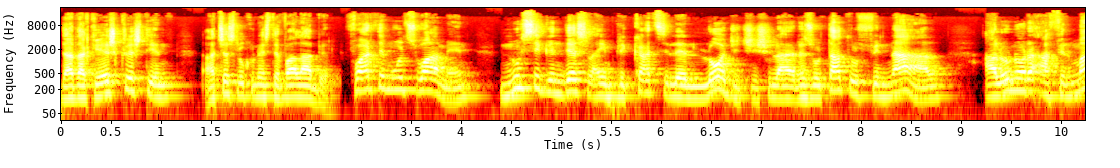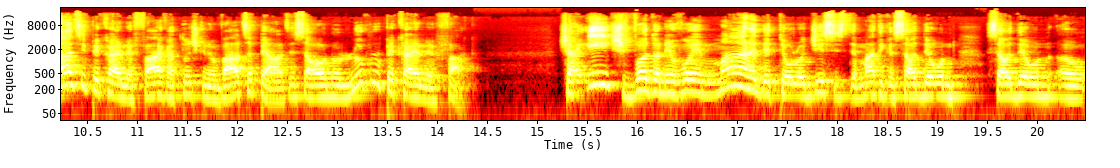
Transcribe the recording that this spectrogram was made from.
Dar dacă ești creștin, acest lucru nu este valabil. Foarte mulți oameni nu se gândesc la implicațiile logice și la rezultatul final al unor afirmații pe care le fac atunci când învață pe alții sau unor lucruri pe care le fac. Și aici văd o nevoie mare de teologie sistematică sau de un, sau de un, uh,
